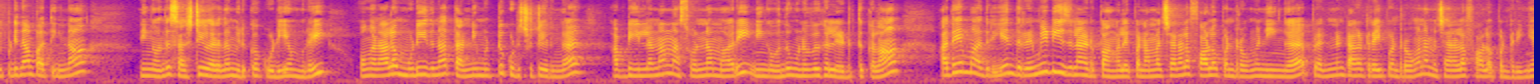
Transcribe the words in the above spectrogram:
இப்படி தான் பார்த்தீங்கன்னா நீங்கள் வந்து சஷ்டி விரதம் இருக்கக்கூடிய முறை. உங்களால் முடியுதுன்னா தண்ணி மட்டும் குடிச்சிட்டு இருங்க. அப்படி இல்லைன்னா நான் சொன்ன மாதிரி நீங்கள் வந்து உணவுகள் எடுத்துக்கலாம். அதே மாதிரியே இந்த ரெமிடிஸ்லாம் எடுப்பாங்களே இப்போ நம்ம சேனலை ஃபாலோ பண்ணுறவங்க நீங்கள் ப்ரெக்னெண்ட்டாக ட்ரை பண்ணுறவங்க நம்ம சேனலை ஃபாலோ பண்ணுறீங்க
